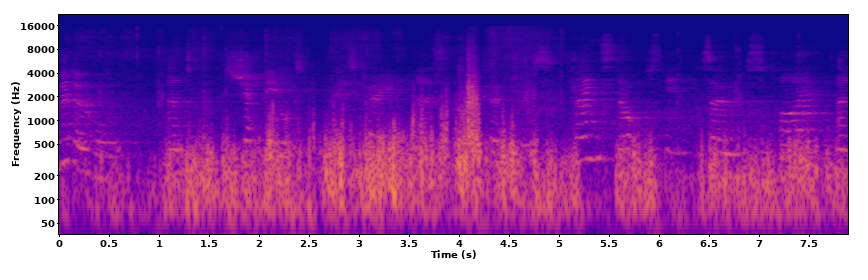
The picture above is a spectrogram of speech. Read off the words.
Meadowhall, and Sheffield, this train has two coaches. Train stops in zones 5 and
